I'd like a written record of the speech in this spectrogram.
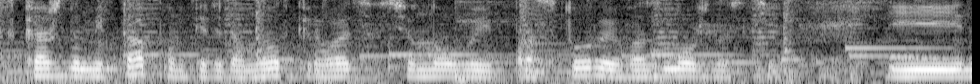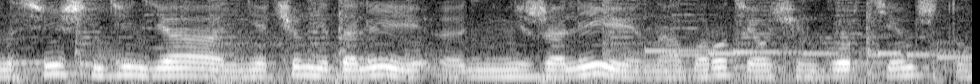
с каждым этапом передо мной открываются все новые просторы и возможности. И на сегодняшний день я ни о чем не, долею, э, не жалею, наоборот, я очень горд тем, что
